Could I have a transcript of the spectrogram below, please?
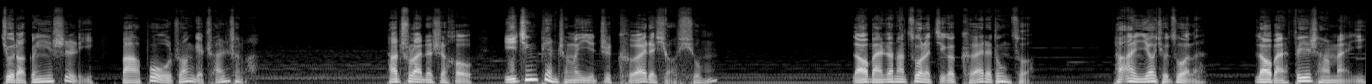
就到更衣室里把布偶装给穿上了。他出来的时候已经变成了一只可爱的小熊。老板让他做了几个可爱的动作，他按要求做了，老板非常满意，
